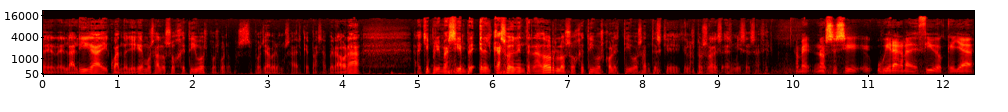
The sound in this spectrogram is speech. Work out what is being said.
en, en, la liga y cuando lleguemos a los objetivos, pues bueno, pues, pues ya veremos a ver qué pasa. Pero ahora hay que primar siempre, en el caso del entrenador, los objetivos colectivos antes que, los personales. Es mi sensación. no sé si hubiera agradecido que ya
